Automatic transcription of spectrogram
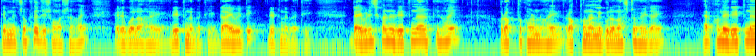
তেমনি চোখের যে সমস্যা হয়, এটা বলা হয় রেটিনোপ্যাথি ডায়াবেটিক রেটিনোপ্যাথি ডায়াবেটিস কারণে রেটিনার কি হয়? রক্তক্ষরণ হয়, রক্তনালীগুলো নষ্ট হয়ে যায়। এর ফলে রেটিনা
